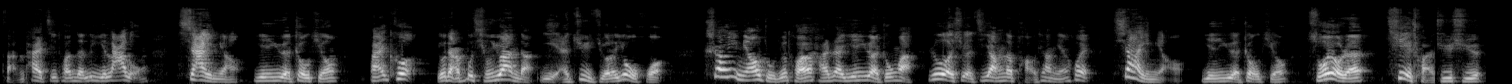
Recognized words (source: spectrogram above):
反派集团的利益拉拢，下一秒音乐骤停，白客有点不情愿的也拒绝了诱惑。上一秒主角团还在音乐中啊热血激昂的跑向年会，下一秒音乐骤停，所有人气喘吁吁，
